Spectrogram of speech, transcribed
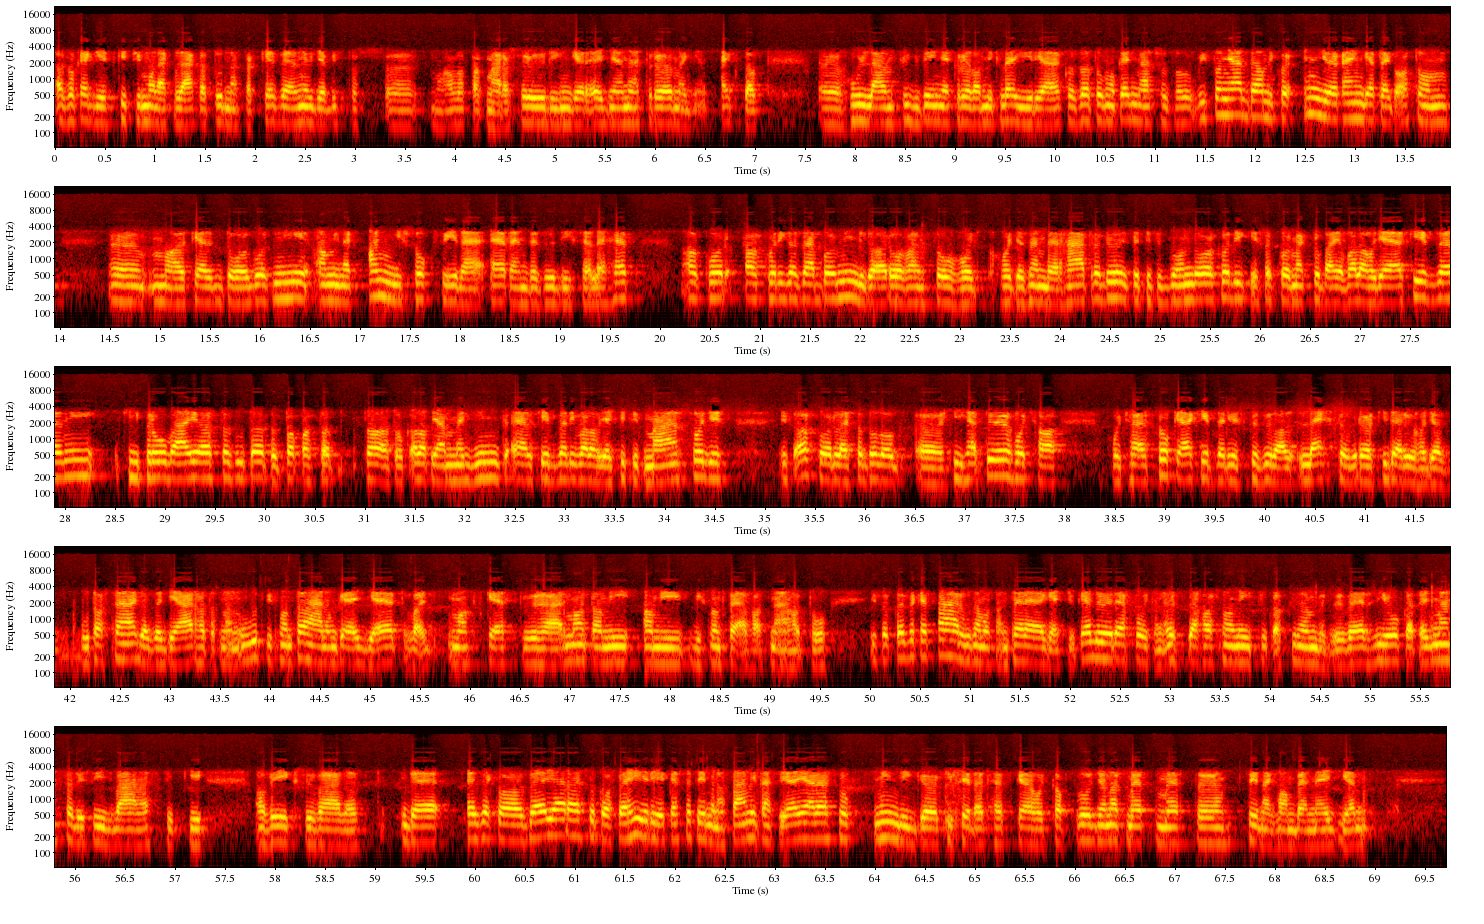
azok egész kicsi molekulákat tudnak csak kezelni, ugye biztos uh, hallottak már a Schrödinger egyenetről, meg ilyen exakt uh, hullámfüggvényekről, amik leírják az atomok egymáshoz való viszonyát, de amikor ennyire rengeteg atommal kell dolgozni, aminek annyi sokféle elrendeződése lehet, akkor, akkor igazából mindig arról van szó, hogy, hogy az ember hátradől, és egy picit gondolkodik, és akkor megpróbálja valahogy elképzelni, kipróbálja azt az utat, a tapasztalatok alapján megint elképzeli valahogy egy picit máshogy, és, és akkor lesz a dolog uh, hihető, hogyha, hogyha ez sok elképzelés közül a legtöbbről kiderül, hogy az butaság, az egy járhatatlan út, viszont találunk egyet, vagy max. kettő-hármat, ami, ami viszont felhasználható és akkor ezeket párhuzamosan terelgetjük előre, folyton összehasonlítjuk a különböző verziókat egymással, és így választjuk ki a végső választ. De ezek az eljárások, a fehérjék esetében a számítási eljárások mindig kísérlethez kell, hogy kapcsolódjanak, mert, mert tényleg van benne egy ilyen,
